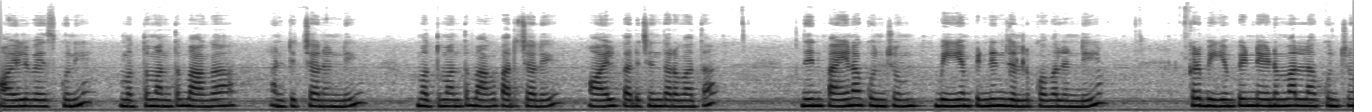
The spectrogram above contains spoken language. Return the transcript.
ఆయిల్ వేసుకుని మొత్తం అంతా బాగా అంటించాలండి. మొత్తం అంతా బాగా పరచాలి. ఆయిల్ పరిచిన తర్వాత దీనిపైన కొంచెం బియ్యం పిండిని జల్లుకోవాలండి. ఇక్కడ బియ్యం పిండి వేయడం వల్ల కొంచెం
